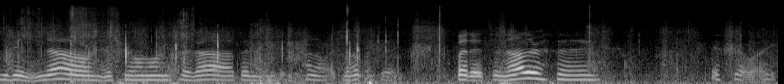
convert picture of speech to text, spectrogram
you didn't know and Israel wanted to put it up and you just kind of like went with it. But it's another thing if you're like,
